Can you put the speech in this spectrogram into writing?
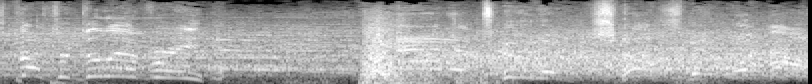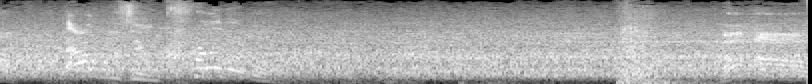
Special delivery. Attitude adjustment. Wow. That was incredible. Uh-oh.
